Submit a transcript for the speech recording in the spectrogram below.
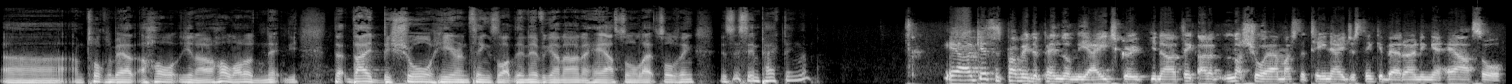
Uh, I'm talking about a whole, you know, a whole lot of ne- that they'd be sure hearing things like they're never going to own a house and all that sort of thing. Is this impacting them? Yeah, I guess it probably depends on the age group. You know, I think I'm not sure how much the teenagers think about owning a house or,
